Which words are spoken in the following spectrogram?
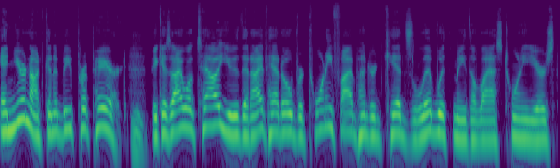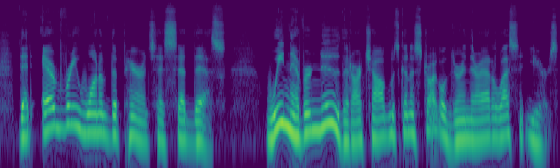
and you're not going to be prepared. Mm. Because I will tell you that I've had over 2,500 kids live with me the last 20 years, that every one of the parents has said this we never knew that our child was going to struggle during their adolescent years.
